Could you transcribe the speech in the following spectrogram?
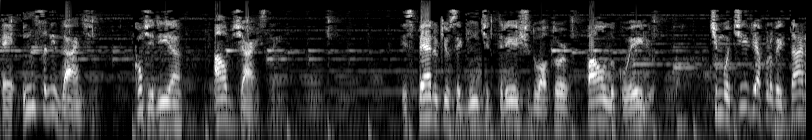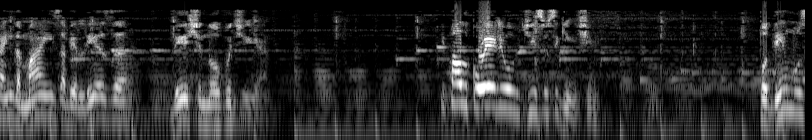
é insanidade, como diria Albert Einstein. Espero que o seguinte trecho do autor Paulo Coelho te motive a aproveitar ainda mais a beleza deste novo dia. E Paulo Coelho disse o seguinte: Podemos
